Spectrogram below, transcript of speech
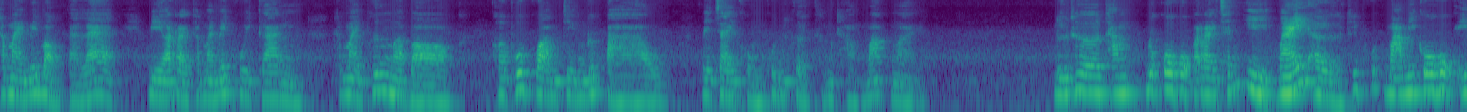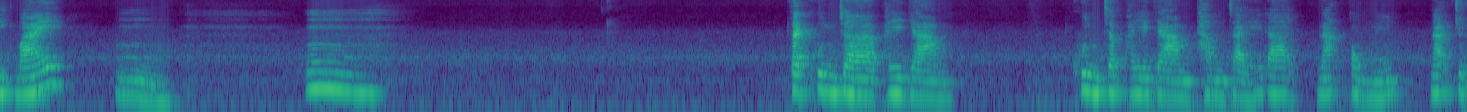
ทำไมไม่บอกแต่แรก มีอะไรทำไมไม่คุยกันทำไมเพิ่งมาบอกเพอพูดความจริงหรือเปล่า ในใจของคุณเกิดคำถามมากมาย หรือเธอทำโกหกอะไรฉันอีกไหมเออ ที่พูดมามีโกหกอีกไหมอืม อืม แต่คุณจะพยายาม คุณจะพยายามทำใจให้ได้ณตรงนี้ณจุด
